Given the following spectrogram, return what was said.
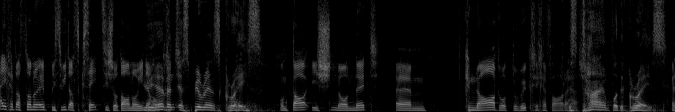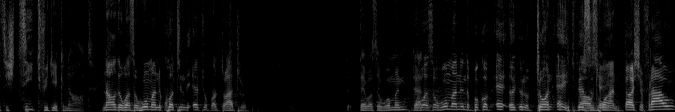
Zeichen, dass da noch etwas wie das Gesetz ist, das da noch You reinhockt. haven't experienced grace. Und da ist noch nicht ähm, die Gnade, die du wirklich erfahren It's hast. time for the grace. Es ist Zeit für die Gnade. Now there was a woman caught in the act of adultery. There was a woman. There was a woman in the book of, eh- uh, of John 8, verses Okay. 1. Da ist eine Frau,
